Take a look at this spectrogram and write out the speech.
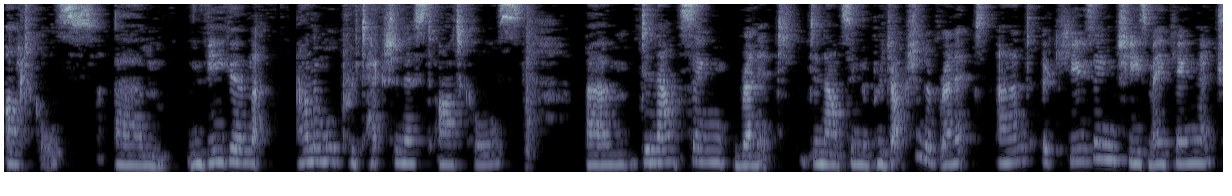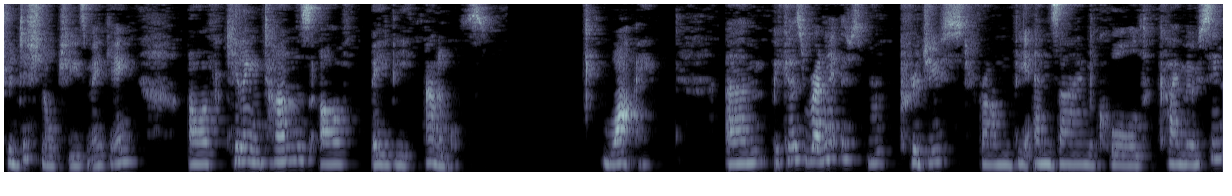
articles, um, vegan animal protectionist articles, um, denouncing rennet, denouncing the production of rennet, and accusing cheesemaking, traditional cheesemaking, of killing tons of baby animals. Why? Um, because rennet is produced from the enzyme called chymosin,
